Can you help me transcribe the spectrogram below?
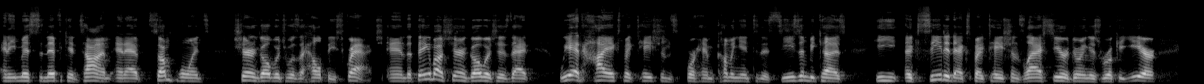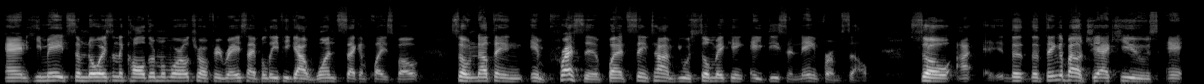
and he missed significant time. And at some points, Sharangovich was a healthy scratch. And the thing about Sharangovich is that we had high expectations for him coming into the season because he exceeded expectations last year during his rookie year. And he made some noise in the Calder Memorial Trophy race. I believe he got one second place vote. So nothing impressive, but at the same time, he was still making a decent name for himself. So I, the the thing about Jack Hughes eh,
